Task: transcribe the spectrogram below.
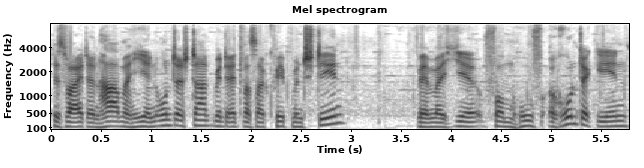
Des Weiteren haben wir hier einen Unterstand mit etwas Equipment stehen. Wenn wir hier vom Hof runtergehen,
